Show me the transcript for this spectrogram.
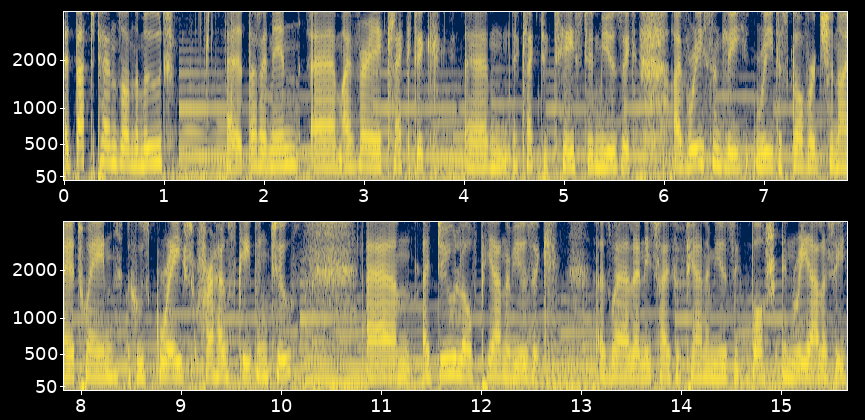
Uh, that depends on the mood uh, that I'm in. Um, I've very eclectic, um, eclectic taste in music. I've recently rediscovered Shania Twain, who's great for housekeeping too. Um, I do love piano music as well, any type of piano music, but in reality,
